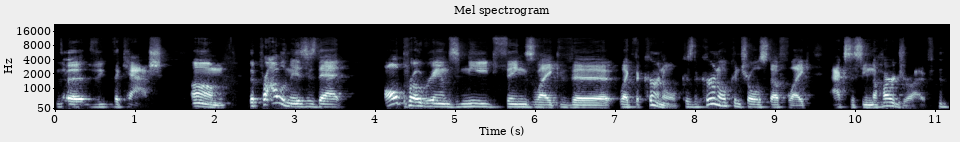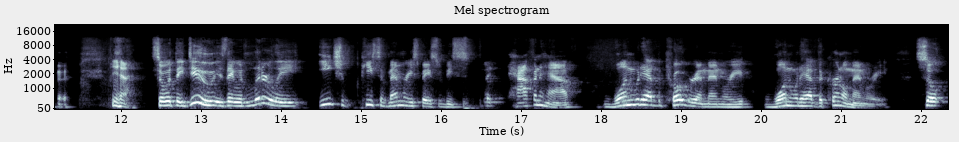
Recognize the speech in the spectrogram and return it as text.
the the, the cache. Um, the problem is is that all programs need things like the like the kernel because the kernel controls stuff like accessing the hard drive Yeah. so what they do is they would literally each piece of memory space would be split half and half. One would have the program memory, one would have the kernel memory. So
